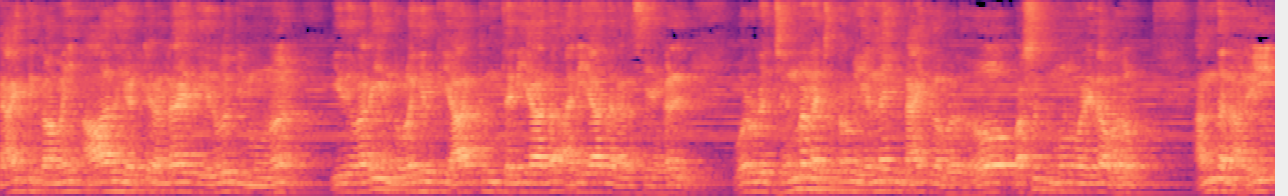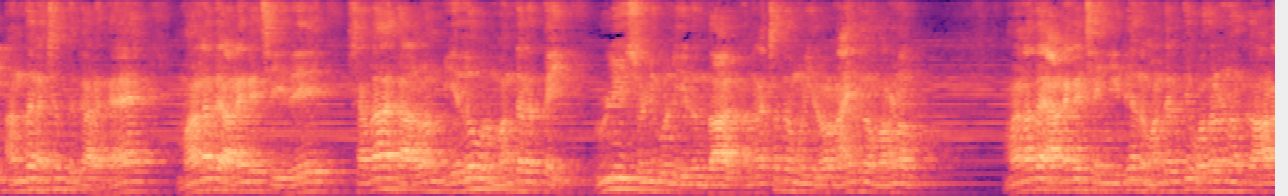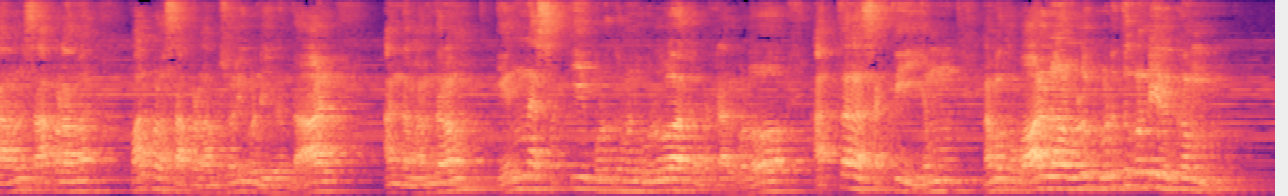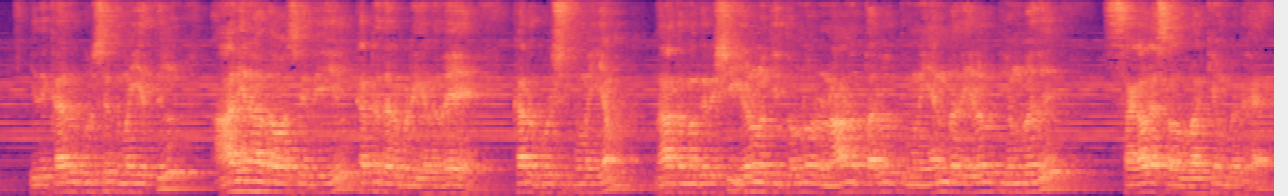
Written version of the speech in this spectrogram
ஞாயிற்றுக்கிழமை ஆறு எட்டு ரெண்டாயிரத்தி இருபத்தி மூணு. இதுவரை இந்த உலகிற்கு யாருக்கும் தெரியாத அறியாத ரகசியங்கள். ஒருவருடைய ஜென்ம நட்சத்திரம் என்னைக்கு ஞாயிற்றுக்கிழமை வருதோ வருஷத்துக்கு மூணு முறை தான் வரும். அந்த நாளில் அந்த நட்சத்திரக்காரங்க மனதை அடங்க செய்து சதா காலம் ஏதோ ஒரு மந்திரத்தை உள்ளே சொல்லி கொண்டு இருந்தால் அந்த நட்சத்திரம் முடிகிறோம் ஞாயிற்றுக்கிழமை வரணும். மனதை அடங்க செஞ்சுட்டு அந்த மந்திரத்தை உதடுனுக்கு ஆடாமல் சாப்பிடாம பால் பழம் சாப்பிடலாம் சொல்லி கொண்டு இருந்தால் அந்த மந்திரம் என்ன சக்தியை கொடுக்கும் என்று உருவாக்கப்பட்டார்களோ அத்தனை சக்தியையும் நமக்கு வாழ்நாள் கொடுத்து கொண்டு இருக்கும். இது கரு புருஷத்து மையத்தில் ஆதிநாத வசதியில் கற்றுத்தரப்படுகிறது. கரு புருஷத்து மையம் நாத மகரிஷி எழுநூத்தி தொண்ணூறு நானூத்தி அறுபத்தி மூணு எண்பது எழுபத்தி ஒன்பது சகல சௌபாக்கியம் பெறுகிறார்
